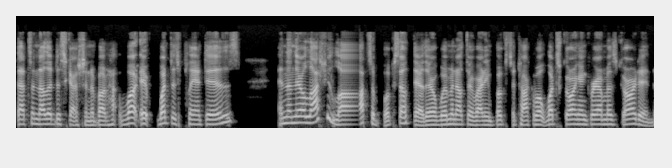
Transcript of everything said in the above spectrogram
that's another discussion about how, what it, what this plant is. And then there are actually lots of books out there. There are women out there writing books to talk about what's growing in grandma's garden.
